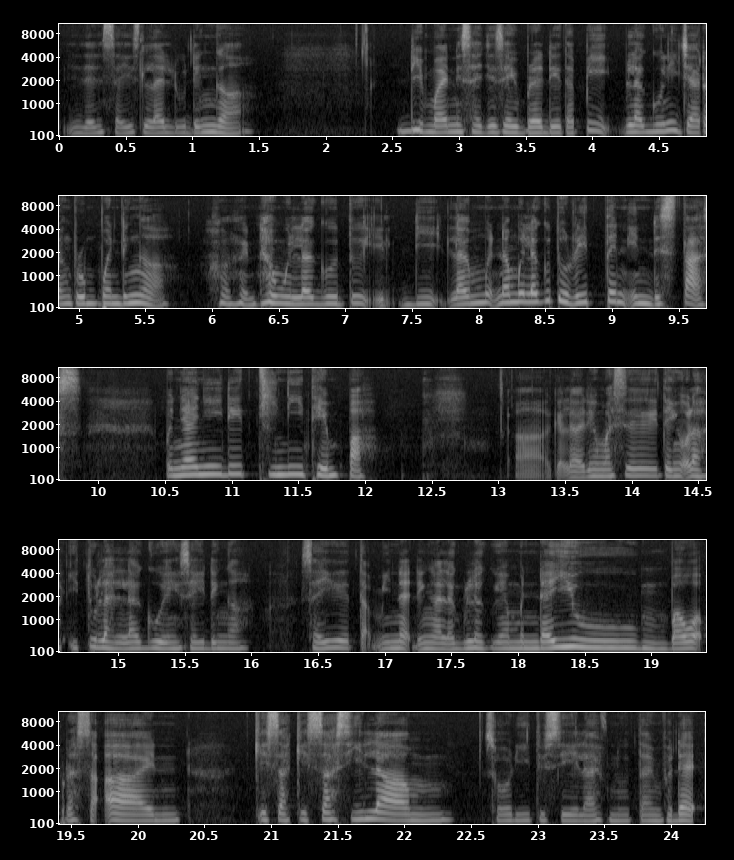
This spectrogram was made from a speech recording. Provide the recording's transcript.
dan saya selalu dengar. Di mana saja saya berada tapi lagu ni jarang perempuan dengar. nama lagu tu di nama, lagu tu Written in the Stars. Penyanyi dia Tini Tempah. Uh, kalau ada masa tengoklah itulah lagu yang saya dengar. Saya tak minat dengan lagu-lagu yang mendayu, membawa perasaan, kisah-kisah silam. Sorry to say I have no time for that.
